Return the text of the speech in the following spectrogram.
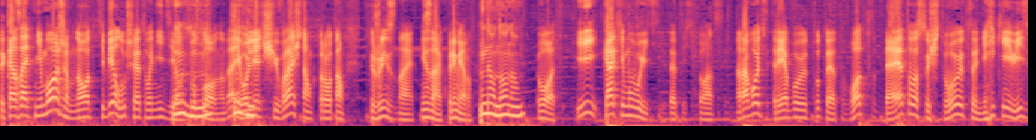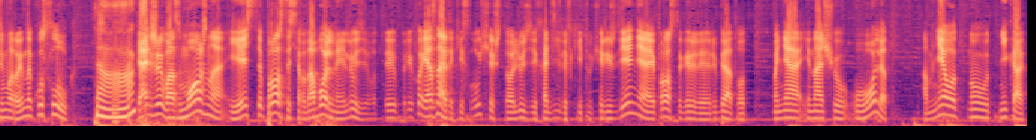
доказать не можем, но вот тебе лучше этого не делать, угу. условно, да, угу. его лечащий врач, там, которого там всю жизнь знает, не знаю, к примеру. Ну, ну, ну. Вот. И как ему выйти из этой ситуации? На работе требуют тут это. Вот для этого существует некий, видимо, рынок услуг. Так. Опять же, возможно, есть просто сердобольные люди. Вот ты приходишь, я знаю такие случаи, что люди ходили в какие-то учреждения и просто говорили, ребят, вот меня иначе уволят, а мне вот, ну, вот никак,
